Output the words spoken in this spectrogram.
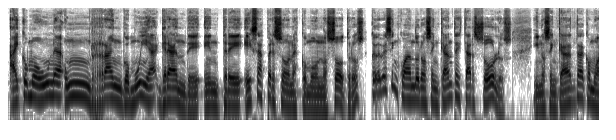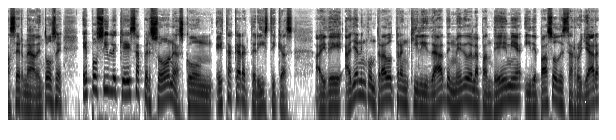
Hay como una, un rango muy grande entre esas personas como nosotros, que de vez en cuando nos encanta estar solos y nos encanta como hacer nada. Entonces, es posible que esas personas con estas características Aide, hayan encontrado tranquilidad en medio de la pandemia y de paso desarrollar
